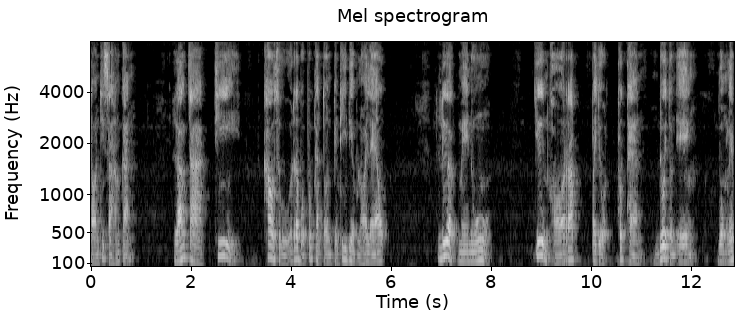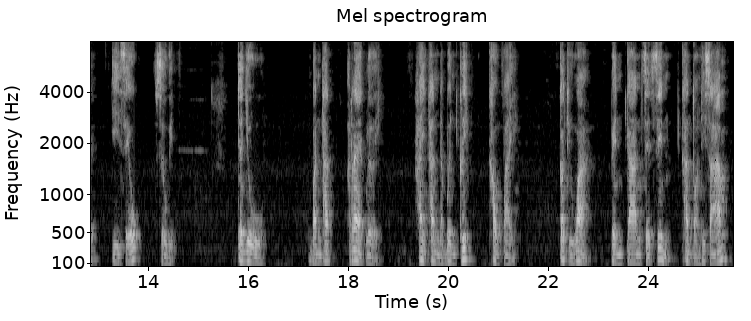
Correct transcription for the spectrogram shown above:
ตอนที่ 3 กัน หลังจากที่เข้าสู่ระบบผู้ประกันตนเป็นที่เรียบร้อยแล้ว เลือกเมนู ยื่นขอรับประโยชน์ทดแทนด้วยตนเอง วงเล็บ e-self service จะอยู่บรรทัดแรกเลย ให้ท่านดับเบิลคลิกเข้าไป ก็ถือว่าเป็นการเสร็จสิ้นขั้นตอนที่ 3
